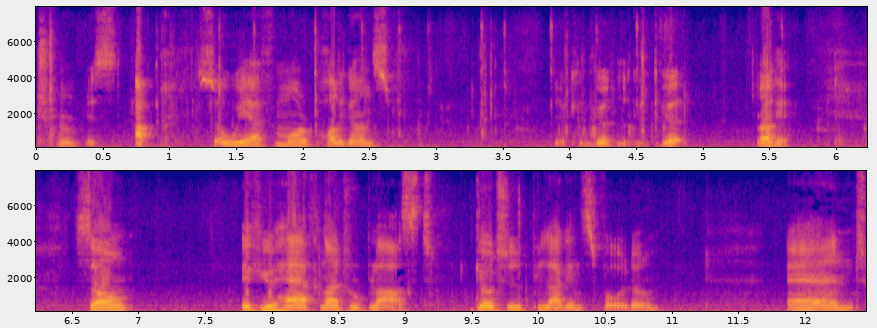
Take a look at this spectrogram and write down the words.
turn this up so we have more polygons. Looking good, looking good. Okay, so if you have Nitro Blast, go to the plugins folder and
